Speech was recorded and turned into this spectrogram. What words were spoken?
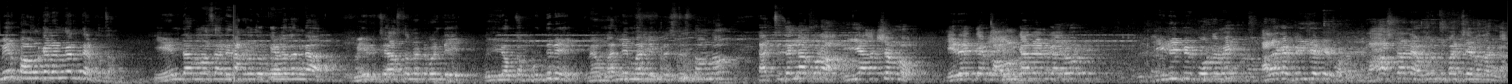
మీరు పవన్ కళ్యాణ్ గారిని తిట్టదా ఏం ధర్మసారి తగ్గదొక్కే విధంగా మీరు చేస్తున్నటువంటి ఈ యొక్క బుద్ధిని మేము మళ్ళీ మళ్ళీ ప్రశ్నిస్తా ఉన్నాం. ఖచ్చితంగా కూడా ఈ ఎలక్షన్లో ఏదైతే పవన్ కళ్యాణ్ గారు టీడీపీ కూటమి అలాగే బీజేపీ కూటమి రాష్ట్రాన్ని అభివృద్ధి పరిచే విధంగా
